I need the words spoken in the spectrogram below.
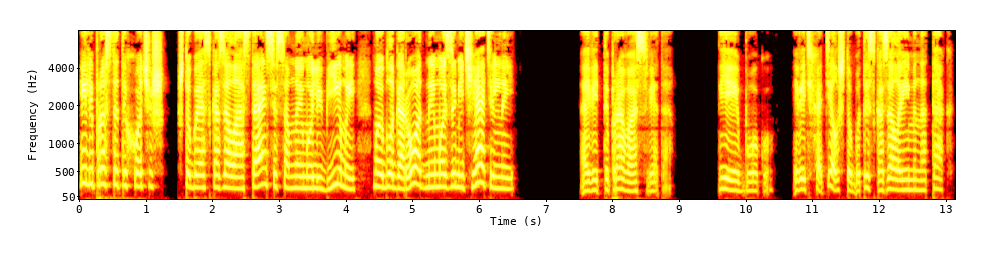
Или просто ты хочешь, чтобы я сказала «Останься со мной, мой любимый, мой благородный, мой замечательный». А ведь ты права, Света. Ей-богу, ведь хотел, чтобы ты сказала именно так.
